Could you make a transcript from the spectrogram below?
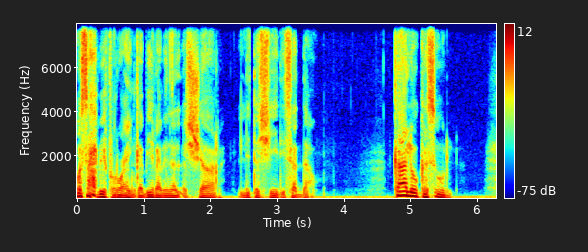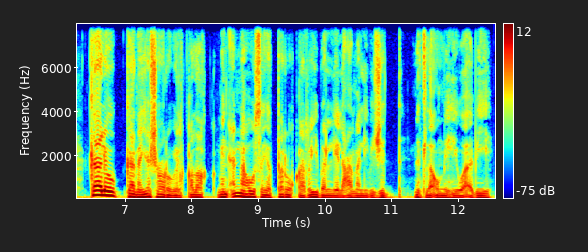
وسحب فروع كبيرة من الأشجار لتشييد سدهم. كالو كسول كالو كان يشعر بالقلق من أنه سيضطر قريبا للعمل بجد مثل أمه وأبيه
